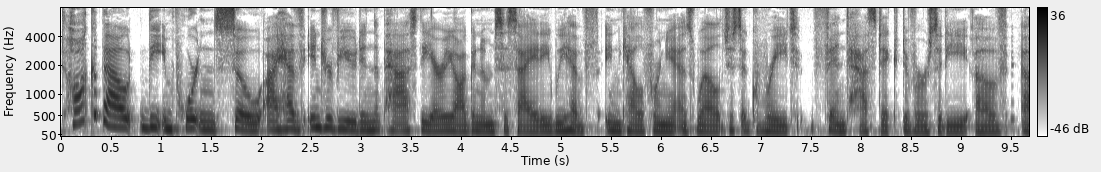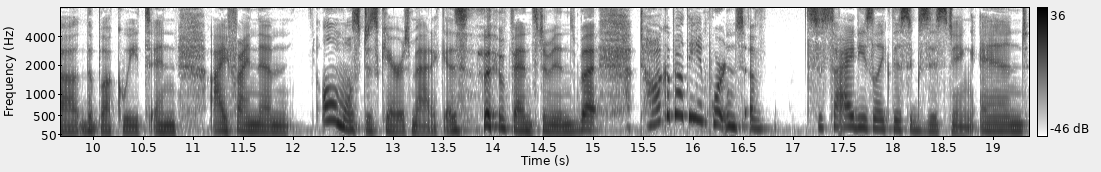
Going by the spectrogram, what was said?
talk about the importance. So I have interviewed in the past the Eriogonum Society. We have in California as well, just a great, fantastic diversity of uh, the buckwheats, and I find them almost as charismatic as the penstemons. But talk about the importance of societies like this existing and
